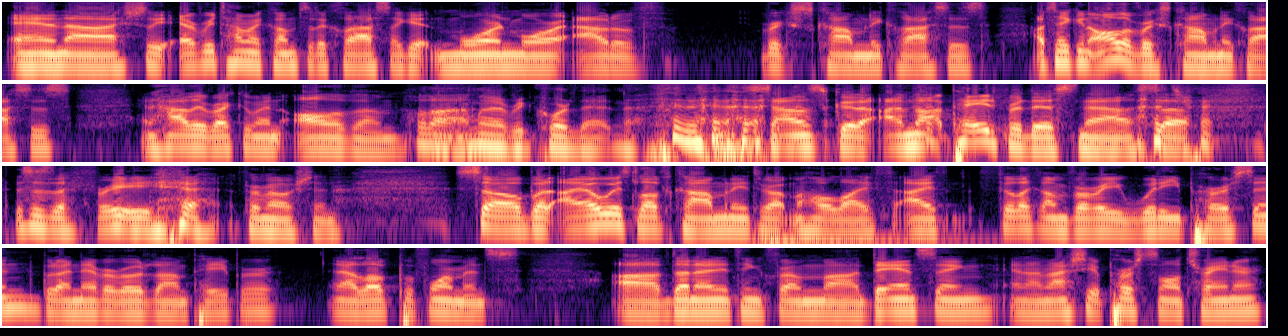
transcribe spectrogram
And uh, actually, every time I come to the class, I get more and more out of Rick's comedy classes. I've taken all of Rick's comedy classes and highly recommend all of them. Hold on, Uh, I'm going to record that. Sounds good. I'm not paid for this now, so this is a free promotion. So, but I always loved comedy throughout my whole life. I feel like I'm a very witty person, but I never wrote it on paper. And I love performance. Uh, I've done anything from uh, dancing, and I'm actually a personal trainer.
